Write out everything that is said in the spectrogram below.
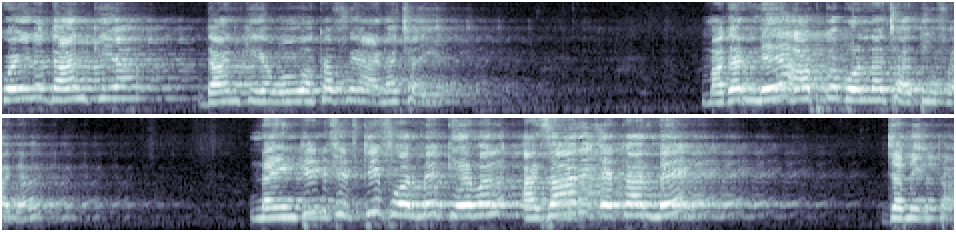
कोई ने दान किया दान किया वो वकफ में आना चाहिए मगर मैं आपको बोलना चाहती हूँ फादर 1954 में केवल हजार एकड़ में जमीन था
